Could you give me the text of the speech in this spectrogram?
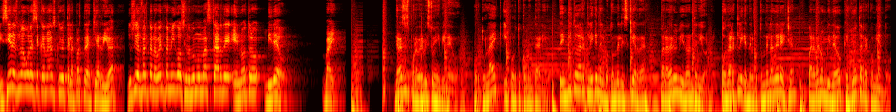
Y si eres nuevo en este canal, suscríbete a la parte de aquí arriba. Yo soy Alfalta 90 amigos y nos vemos más tarde en otro video. Bye. Gracias por haber visto mi video, por tu like y por tu comentario. Te invito a dar clic en el botón de la izquierda para ver mi video anterior, o dar clic en el botón de la derecha para ver un video que yo te recomiendo.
